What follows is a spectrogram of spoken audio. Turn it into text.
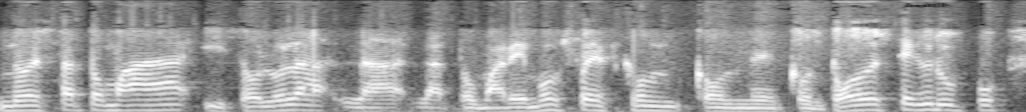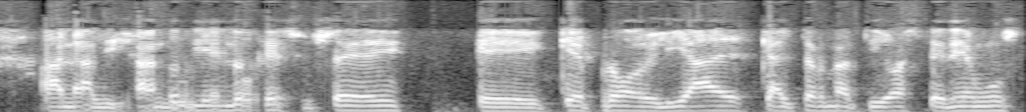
no está tomada y solo la, la, tomaremos pues con, con, con, todo este grupo, analizando bien lo que sucede, qué probabilidades, qué alternativas tenemos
